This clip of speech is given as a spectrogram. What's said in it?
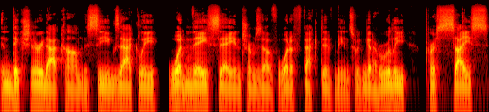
in dictionary.com to see exactly what they say in terms of what effective means so we can get a really precise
